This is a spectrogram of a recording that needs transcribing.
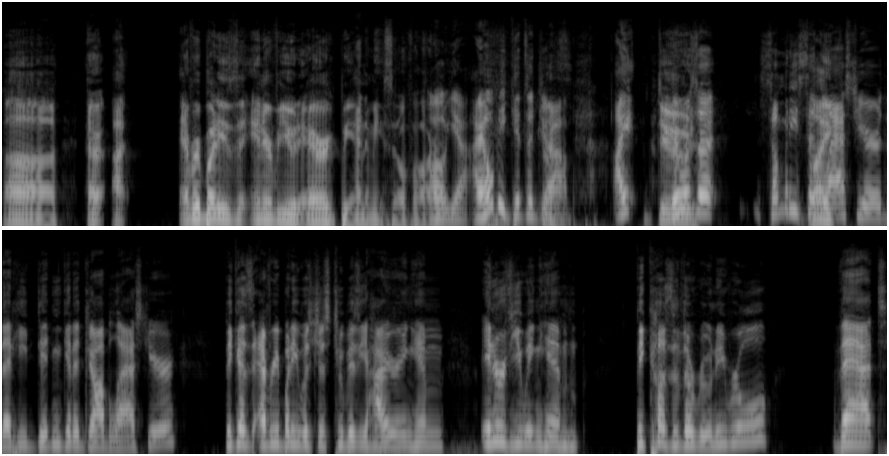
uh, I, I, everybody's interviewed Eric Bieniemy so far. Oh yeah, I hope he gets a job. I Dude. there was a somebody said Like- last year that he didn't get a job last year because everybody was just too busy hiring him, interviewing him because of the Rooney Rule. That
